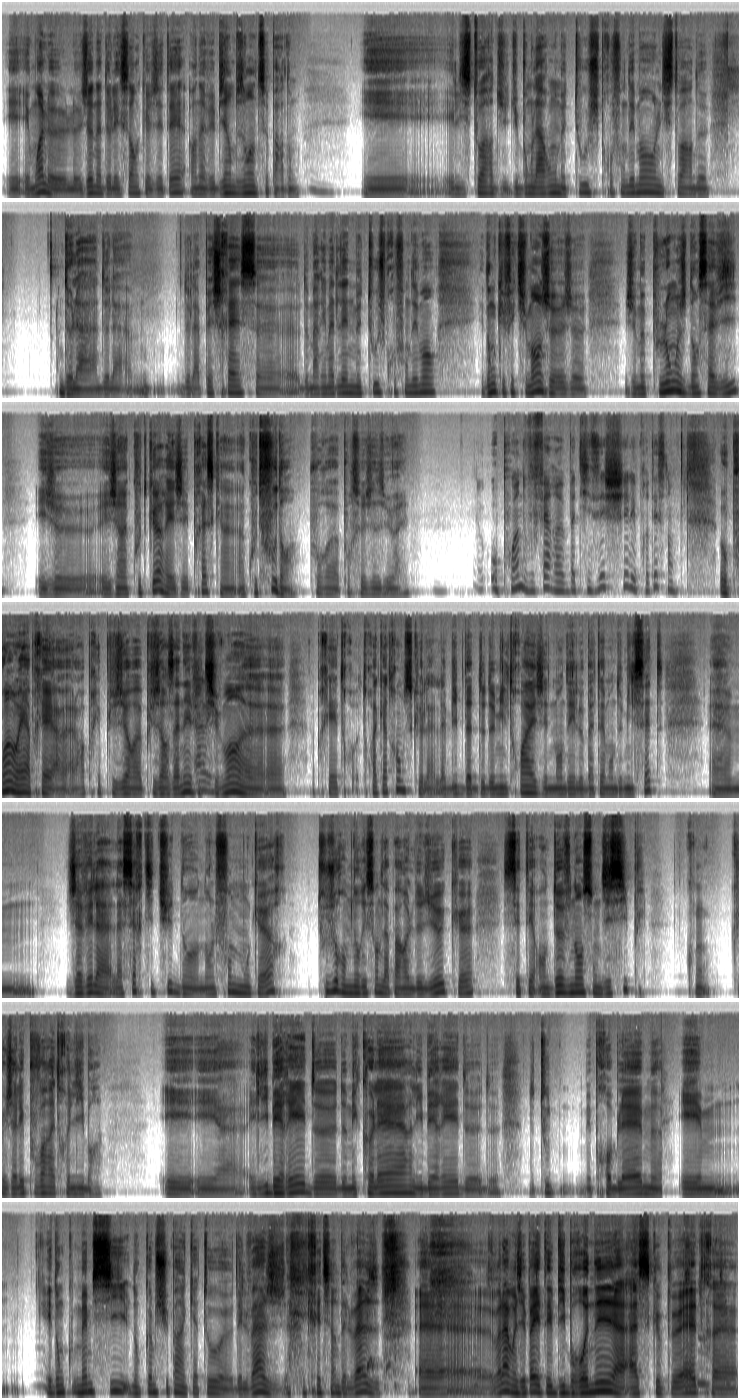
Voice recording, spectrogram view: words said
Et, et moi, le, le, jeune adolescent que j'étais, en avait bien besoin de ce pardon. Mmh. Et, et l'histoire du, du, bon larron me touche profondément, l'histoire de, de, la, de, la, de la pécheresse euh, de Marie-Madeleine me touche profondément. Et donc, effectivement, je, je, je me plonge dans sa vie et j'ai un coup de cœur et j'ai presque un, un, coup de foudre pour, euh, pour ce Jésus. Ouais au point de vous faire euh, baptiser chez les protestants. Au point, oui, après, euh, alors après plusieurs, plusieurs années, effectivement, ah oui. euh, après 3-4 ans, parce que la, la, Bible date de 2003 et j'ai demandé le baptême en 2007, euh, j'avais la, la, certitude dans, dans, le fond de mon cœur, toujours en me nourrissant de la parole de Dieu, que c'était en devenant son disciple qu que j'allais pouvoir être libre. Et, et, euh, et libéré de, de, mes colères, libéré de, de, de tous mes problèmes, et, donc, même si, donc comme je suis pas un catho euh, d'élevage, un chrétien d'élevage, euh, voilà, moi j'ai pas été biberonné à, ce que peut être, euh,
